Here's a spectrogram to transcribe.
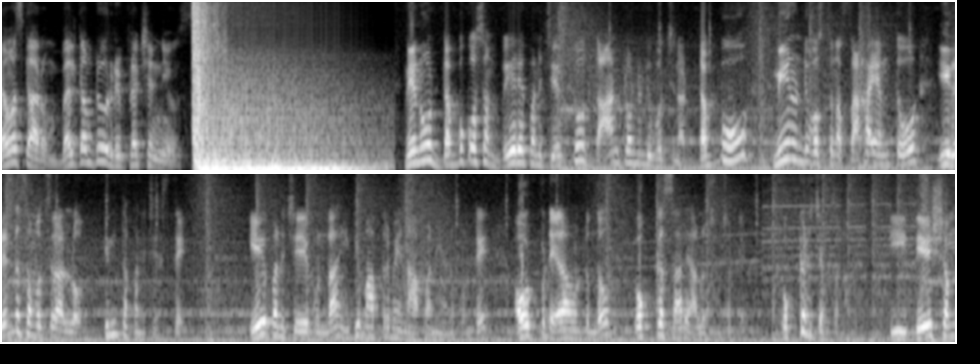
నమస్కారం. Welcome to reflection news. నేను డబ్బు కోసం వేరే పని చేస్తూ దాంట్లో నుండి వచ్చిన డబ్బు మీ నుండి వస్తున్న సహాయంతో ఈ రెండు సంవత్సరాల్లో ఇంత పని చేస్తే. ఏ పని చేయకుండా ఇది మాత్రమే నా పని అనుకుంటే అవుట్పుట్ ఎలా ఉంటుందో ఒక్కసారి ఆలోచించండి. ఒక్కటి చెప్తున్నా. ఈ దేశం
